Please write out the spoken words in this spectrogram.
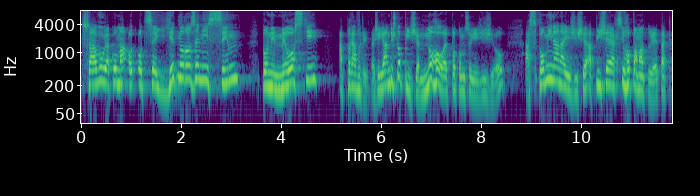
slávu, jako má od otce jednorozený syn, plný milosti a pravdy. Takže Jan, když to píše mnoho let potom, co Ježíš žil, a vzpomíná na Ježíše a píše, jak si ho pamatuje, tak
